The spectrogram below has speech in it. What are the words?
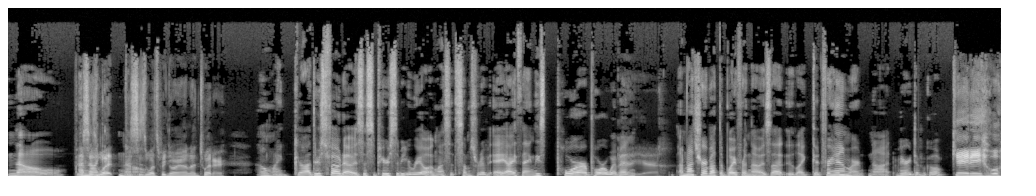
No. This I'm is not- what no. this is what's been going on on Twitter. Oh my God. There's photos. This appears to be real unless it's some sort of AI thing. These poor, poor Uh, women. yeah, I'm not sure about the boyfriend though. Is that like good for him or not? Very difficult. Katie. Well,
